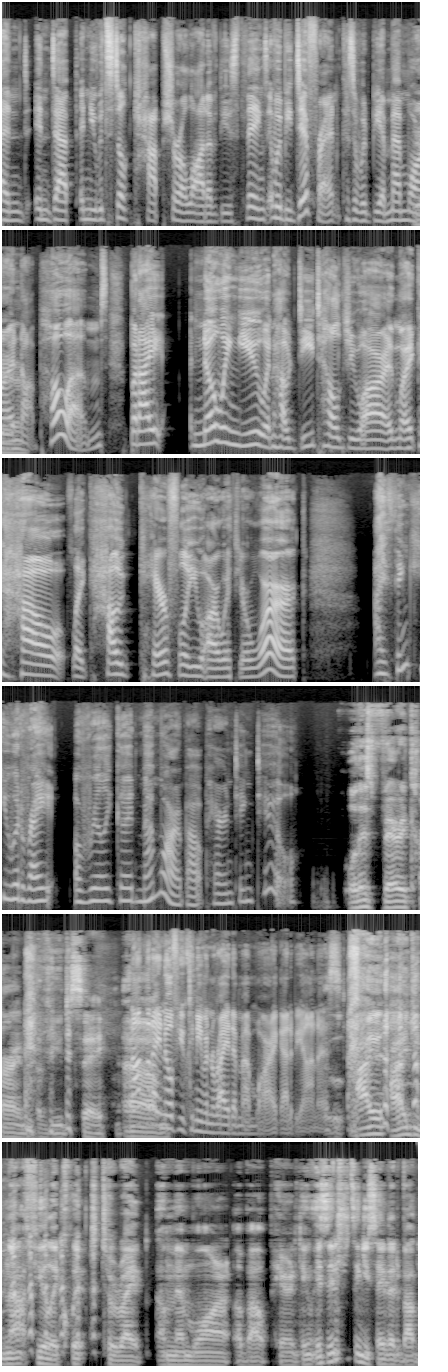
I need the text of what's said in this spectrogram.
and in depth, and you would still capture a lot of these things. It would be different because it would be a memoir and not poems. But I knowing you and how detailed you are and like how like how careful you are with your work, I think you would write a really good memoir about parenting too. well, that's very kind of you to say. Not that I Um, know if you can even write a memoir, I got to be honest. I, I do not feel equipped to write a memoir about parenting. It's interesting you say that about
